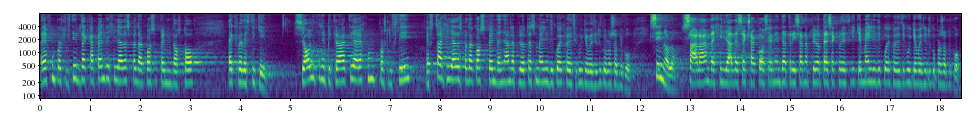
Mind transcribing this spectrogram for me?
έχουν προσληφθεί 15.558 εκπαιδευτικοί. Σε όλη την επικράτεια έχουν προσληφθεί 7.559 αναπληρωτές μέλη ειδικού εκπαιδευτικού και βοηθητικού προσωπικού. Σύνολο 40.693 αναπληρωτές εκπαιδευτικοί και μέλη ειδικού εκπαιδευτικού και βοηθητικού προσωπικού.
